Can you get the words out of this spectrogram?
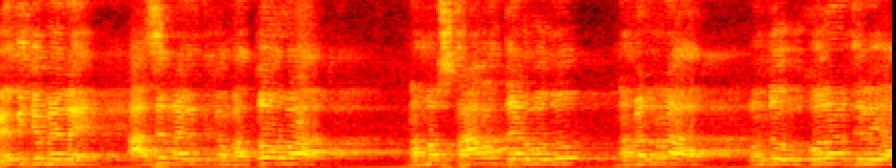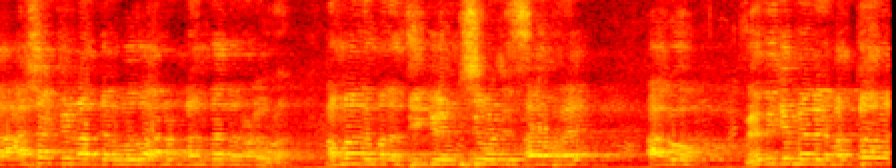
ವೇದಿಕೆ ಮೇಲೆ ಆಸೀನರಾಗಿರ್ತಕ್ಕಂಥ ಮತ್ತೋರ್ವ ನಮ್ಮ ಸ್ಟಾರ್ ಅಂತ ಹೇಳ್ಬೋದು, ನಮ್ಮೆಲ್ಲರ ಒಂದು ಕೋಲಾರ ಜಿಲ್ಲೆಯ ಆಶಾ ಅಂತ ಹೇಳ್ಬೋದು ಅನ್ನೋದು ನಂತರ ನಮ್ಮ ನಮ್ಮ ಜಿ ಕೆ ಎಂ ಸಿ ಸಾಹೇಬ್ರೆ ಹಾಗೂ ವೇದಿಕೆ ಮೇಲೆ ಮತ್ತೊಬ್ಬ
